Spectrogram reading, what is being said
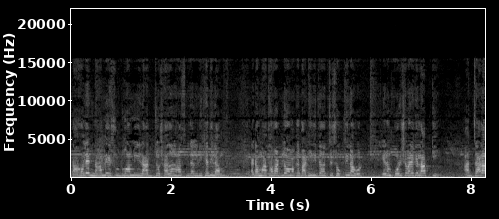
তাহলে নামে শুধু আমি রাজ্য সাধারণ হসপিটাল লিখে দিলাম। একটা মাথা ফাটলেও আমাকে পাঠিয়ে দিতে হচ্ছে শক্তিনগর। এরকম পরিষেবা রেখে লাভ কি? আর যারা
